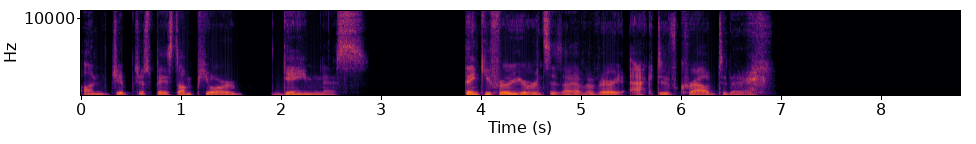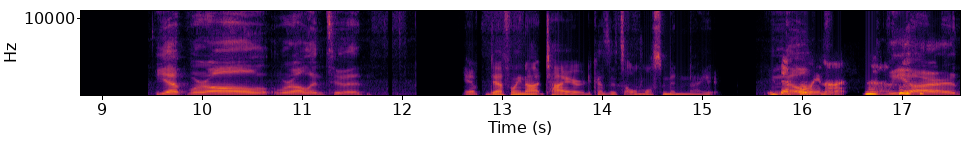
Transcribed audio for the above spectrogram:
on just based on pure gameness. Thank you for your references. I have a very active crowd today. Yep, we're all we're all into it. Yep, definitely not tired because it's almost midnight. Definitely Nope. not. we are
